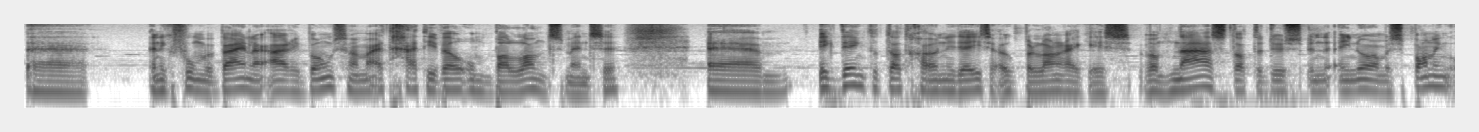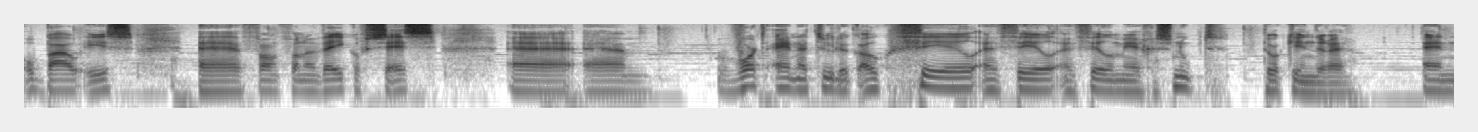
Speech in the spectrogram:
Uh, en ik voel me bijna Arie Boomsma, maar het gaat hier wel om balans, mensen. Uh, ik denk dat dat gewoon in deze ook belangrijk is. Want naast dat er dus een enorme spanningopbouw is uh, van, van een week of zes, uh, um, wordt er natuurlijk ook veel en veel en veel meer gesnoept door kinderen. En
